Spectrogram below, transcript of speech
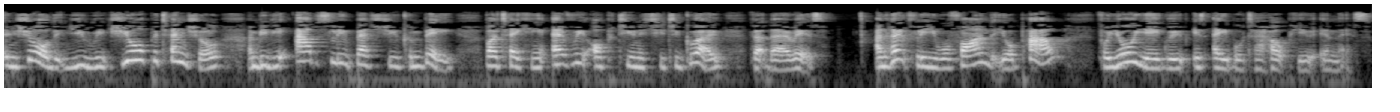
ensure that you reach your potential and be the absolute best you can be by taking every opportunity to grow that there is. And hopefully you will find that your PAL for your year group is able to help you in this.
